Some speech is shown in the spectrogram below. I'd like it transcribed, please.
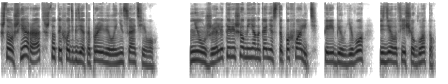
Что ж, я рад, что ты хоть где-то проявил инициативу. Неужели ты решил меня наконец-то похвалить? Перебил его, сделав еще глоток.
